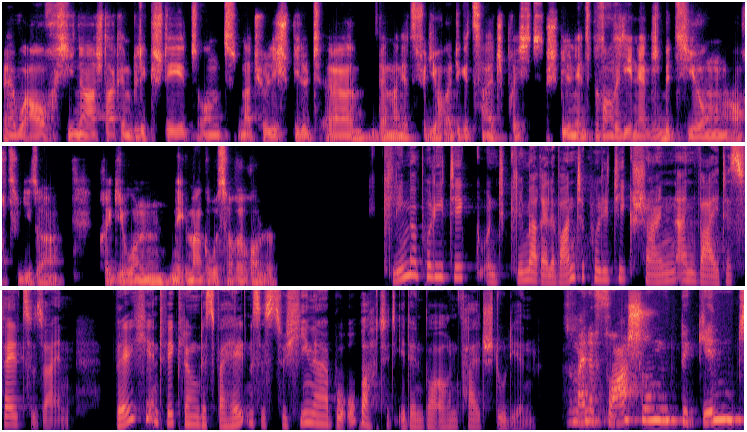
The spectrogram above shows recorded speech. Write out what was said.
äh, wo auch China stark im Blick steht. Und natürlich spielt, äh, wenn man jetzt für die heutige Zeit spricht, spielen insbesondere die Energiebeziehungen auch zu dieser Region eine immer größere Rolle. Klimapolitik und klimarelevante Politik scheinen ein weites Feld zu sein. Welche Entwicklung des Verhältnisses zu China beobachtet ihr denn bei euren Fallstudien? Also meine Forschung beginnt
